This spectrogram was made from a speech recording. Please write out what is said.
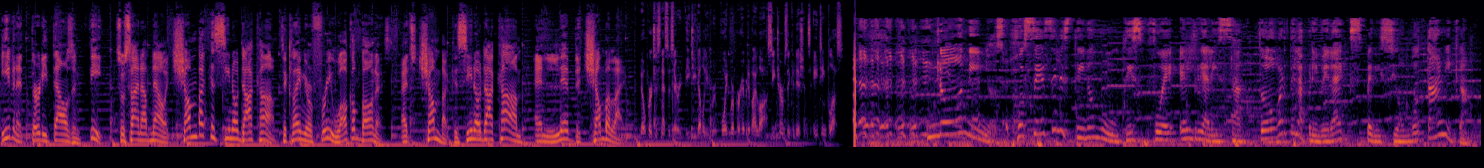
even at 30,000 feet. So sign up now at ChumbaCasino.com to claim your free welcome bonus. That's ChumbaCasino.com and live the Chumba life. No purchase necessary. BGW. Void were prohibited by law. See terms and conditions. 18 plus. No, niños. José Celestino Mutis fue el realizador de la primera expedición botánica.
